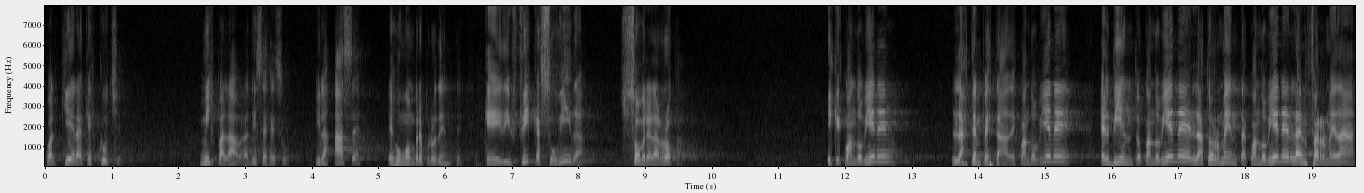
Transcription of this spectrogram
Cualquiera que escuche mis palabras, dice Jesús, y las hace, es un hombre prudente, que edifica su vida sobre la roca. Y que cuando vienen las tempestades, cuando viene el viento, cuando viene la tormenta, cuando viene la enfermedad,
